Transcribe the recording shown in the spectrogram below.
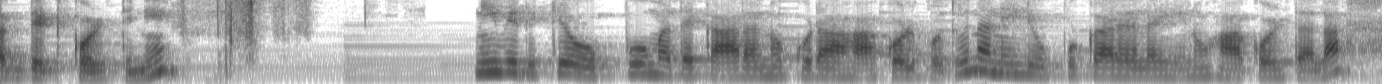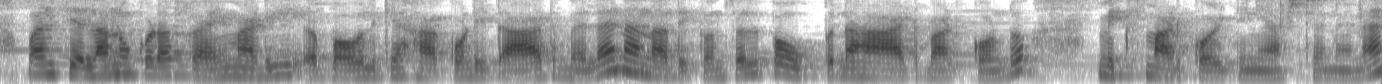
ತೆಗೆದಿಟ್ಕೊಳ್ತೀನಿ. ನೀವು ಇದಕ್ಕೆ ಉಪ್ಪು ಮತ್ತು ಖಾರನೂ ಕೂಡ ಹಾಕ್ಕೊಳ್ಬೋದು ನಾನಿಲ್ಲಿ ಉಪ್ಪು, ಖಾರ ಎಲ್ಲ ಏನೂ ಹಾಕ್ಕೊಳ್ತಾ ಇಲ್ಲ. ಒನ್ಸ್ ಎಲ್ಲನೂ ಕೂಡ ಫ್ರೈ ಮಾಡಿ ಬೌಲ್ಗೆ ಹಾಕ್ಕೊಂಡಿದ್ದಾದಮೇಲೆ ನಾನು ಅದಕ್ಕೊಂದು ಸ್ವಲ್ಪ ಉಪ್ಪನ್ನ ಆ್ಯಡ್ ಮಾಡಿಕೊಂಡು ಮಿಕ್ಸ್ ಮಾಡ್ಕೊಳ್ತೀನಿ ಅಷ್ಟೇನೆ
